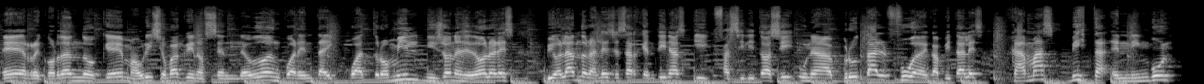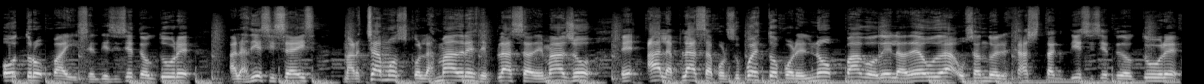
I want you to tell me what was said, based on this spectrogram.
eh, recordando que Mauricio Macri nos endeudó en 44 mil millones de dólares, violando las leyes argentinas y facilitó así una brutal fuga de capitales jamás vista en ningún otro país. El 17 de octubre a las 16 marchamos con las madres de Plaza de Mayo eh, a la plaza, por supuesto, por el no pago de la deuda, usando el hashtag 17 de octubre.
